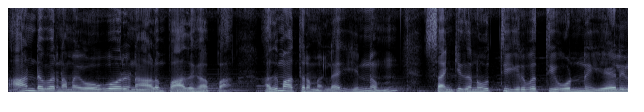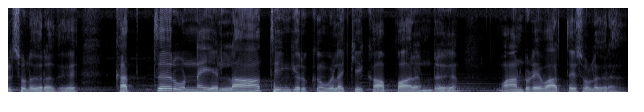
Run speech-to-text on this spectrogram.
ஆண்டவர் நம்மை ஒவ்வொரு நாளும் பாதுகாப்பார். அது மாத்திரமல்ல இன்னும் சங்கீத நூற்றி இருபத்தி ஒன்று ஏழில் சொல்லுகிறது கத்தர் உன்னை எல்லா தீங்கிற்கும் விலக்கி காப்பார் என்று ஆண்டுடைய வார்த்தை சொல்லுகிறது.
